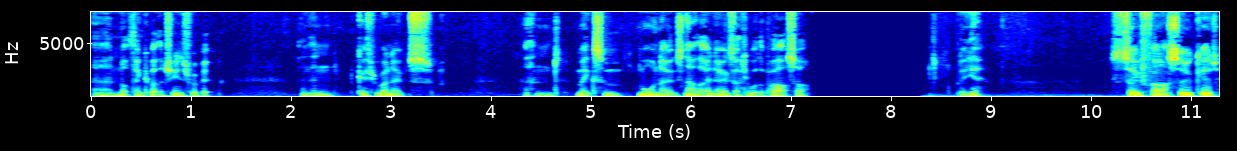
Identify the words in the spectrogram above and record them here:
and not think about the tunes for a bit, and then go through my notes and make some more notes now that I know exactly what the parts are. But yeah, so far so good.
